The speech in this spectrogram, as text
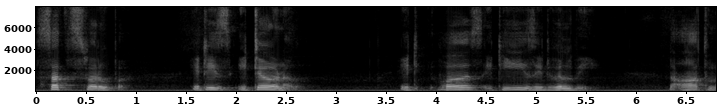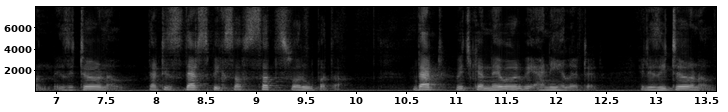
Sat Swarupa. It is eternal. It was, it is, it will be. The Atman is eternal. That is that speaks of Sat Swarupata. That which can never be annihilated. It is eternal.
